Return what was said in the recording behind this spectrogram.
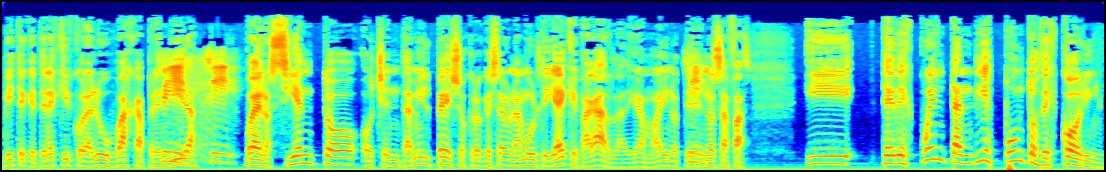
viste que tenés que ir con la luz baja prendida. Sí, sí. Bueno, 180 mil pesos creo que será una multa y hay que pagarla, digamos, ahí no te Sí. no zafás. Y te descuentan 10 puntos de scoring,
